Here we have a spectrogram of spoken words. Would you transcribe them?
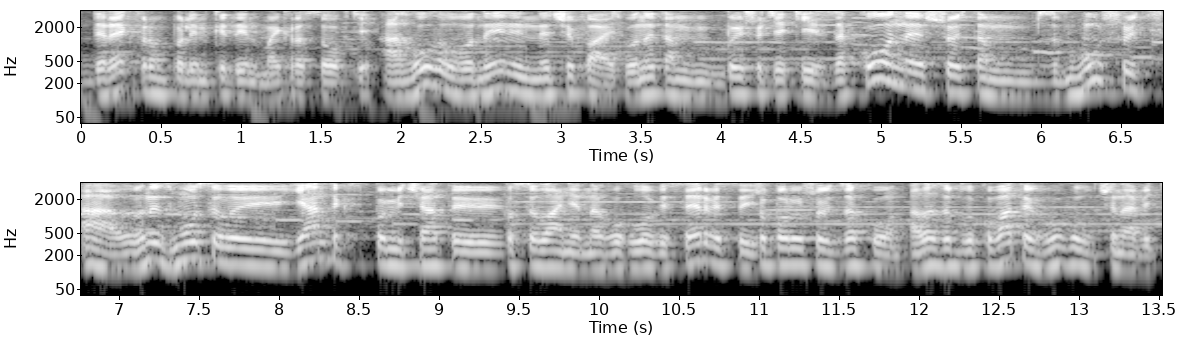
директором по LinkedIn в Microsoft. А Google вони не чіпають. Вони там пишуть якісь закони, щось там змушують. А вони змусили Яндекс помічати посилання на гуглові сервіси, що порушують закон, але заблокувати Google чи навіть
